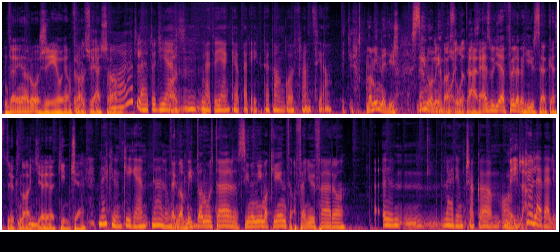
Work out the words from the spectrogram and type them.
De olyan rozsé, olyan franciása. Ah, hát lehet, hogy ilyen, Az. lehet, hogy ilyen keverék, tehát angol-francia. Egy, Na mindegy is, szinonima szótár. Ez ugye főleg a hírszerkesztők nagy kincse. Nekünk igen, nálunk. Tegnap mit tanultál szinonimaként a fenyőfára? Várjunk csak, a, a Négy lábú. tűlevelű.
